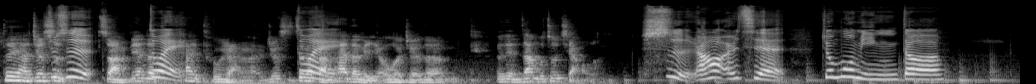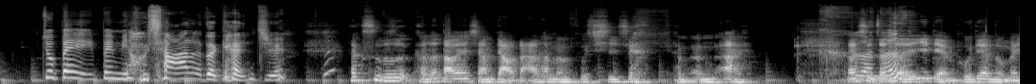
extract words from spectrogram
对呀、就就是是转变的对太突然了，就是这个反派的理由，我觉得有点站不住脚了。是，然后而且就莫名的就被被秒杀了的感觉。他是不是可能导演想表达他们夫妻间很恩爱，但是真的一点铺垫都没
